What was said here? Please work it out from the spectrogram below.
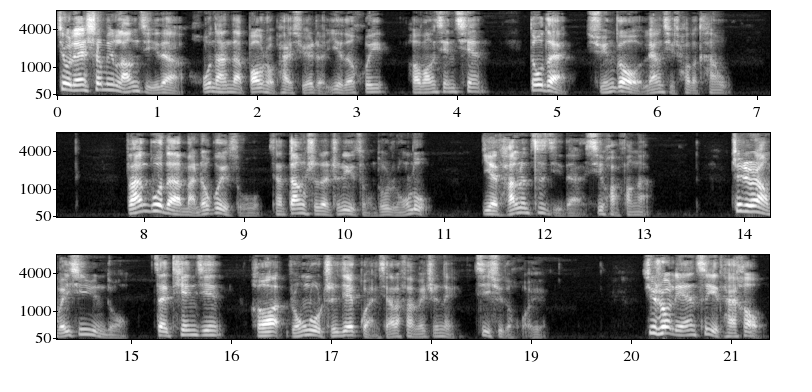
就连声名狼藉的湖南的保守派学者叶德辉和王先谦，都在寻购梁启超的刊物。顽固的满洲贵族，像当时的直隶总督荣禄，也谈论自己的西化方案，这就让维新运动在天津和荣禄直接管辖的范围之内继续的活跃。据说，连慈禧太后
